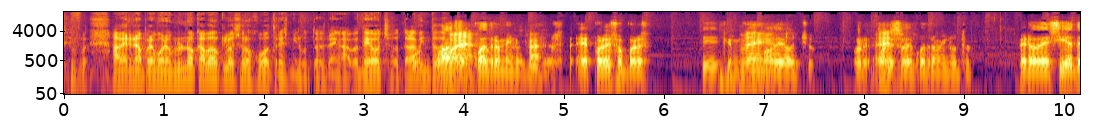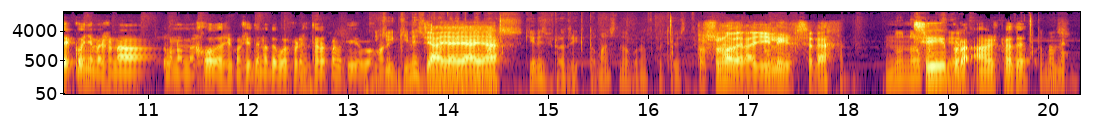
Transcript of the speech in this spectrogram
A ver, no, pero bueno, Bruno Caboclo solo jugó tres minutos. Venga, de ocho, te la pinto de Cuatro, ocho. Bueno. cuatro minutitos. Eh, por eso, por eso. sí, que mínimo Venga. de 8. Por, por eso. Eso. de 4 minutos. Pero de 7, coño, me suena. No me jodas, y con 7 no te puedes presentar al partido. ¿Y cojones. qui- ¿Quién es Ya, ya, Broderick ya, ya. Thomas? ¿Quién es Broderick Thomas? No lo conozco, tío. Este. Pues uno de la G-League será. No, no lo Sí, conocía. por- a ver, espérate. Thomas. también.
